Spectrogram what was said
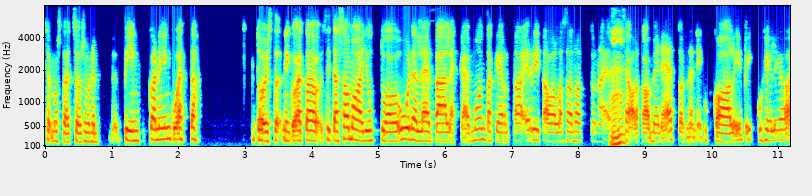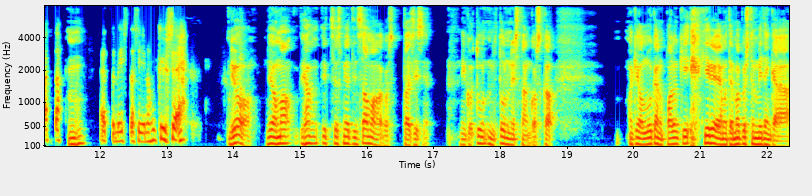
semmoista, että se on semmoinen pinkka, niin kuin, että toista, niin kuin, että sitä samaa juttua on uudelleen päällekkäin monta kertaa eri tavalla sanottuna, ja mm-hmm. se alkaa menee tuonne niin kaaliin pikkuhiljaa, että, mm-hmm. että mistä siinä on kyse. Joo, joo mä ihan itse asiassa mietin samaa, koska, tai siis niin kuin tunnistan, koska mäkin olen lukenut paljon ki- kirjoja, mutta en mä pysty mitenkään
